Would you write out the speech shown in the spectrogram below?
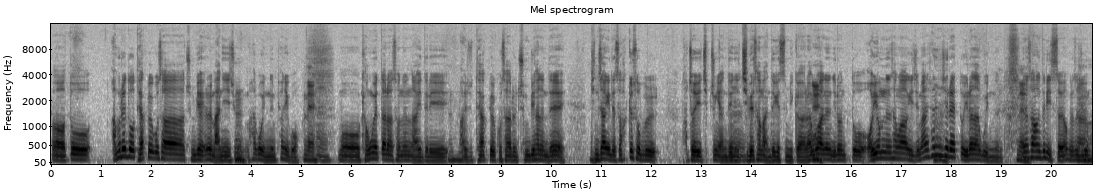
어, 또 아무래도 대학별고사 준비를 많이 좀 하고 있는 편이고 네. 음. 뭐 경우에 따라서는 아이들이 아주 대학별 고사를 준비하는데 긴장이 돼서 학교 수업을 도저히 집중이 안 되니 음. 집에서 하면 안 되겠습니까라고 네. 하는 이런 또 어이없는 상황이지만 현실에 또 일어나고 있는 네. 이런 상황들이 있어요. 그래서 지금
